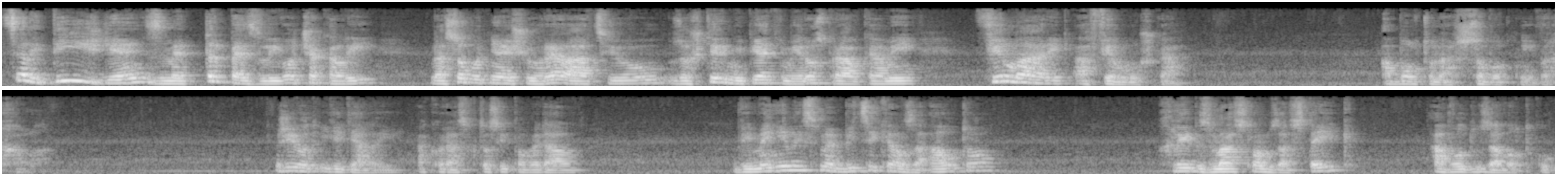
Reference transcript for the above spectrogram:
Celý týždeň sme trpezlivo čakali na sobotnejšiu reláciu so 4-5 rozprávkami Filmárik a Filmuška. A bol to náš sobotný vrchol. Život ide ďalej, ako raz kto si povedal. Vymenili sme bicykel za auto, chlieb s maslom za steak a vodu za vodku.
